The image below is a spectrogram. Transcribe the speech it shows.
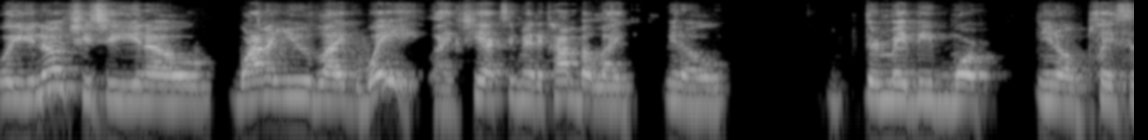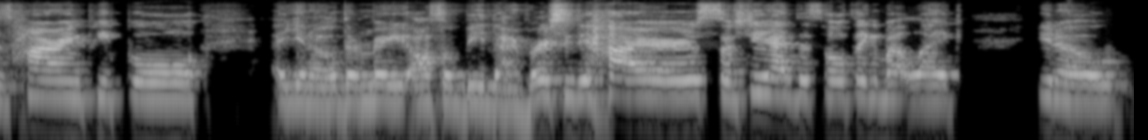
well, you know, Chichi, you know, why don't you like wait? Like she actually made a comment, like, you know, there may be more, you know, places hiring people. uh, You know, there may also be diversity hires. So she had this whole thing about like, you know,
